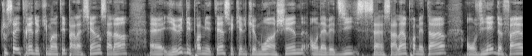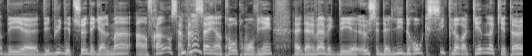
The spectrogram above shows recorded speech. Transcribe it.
tout ça est très documenté par la science. Alors, euh, il y a eu des premiers tests il y a quelques mois en Chine. On avait dit ça, ça a l'air prometteur. On vient de faire des euh, débuts d'études également en France, à mhm. Marseille entre autres, où on vient d'arriver avec des, eux c'est de l'hydroxychloroquine qui est un,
